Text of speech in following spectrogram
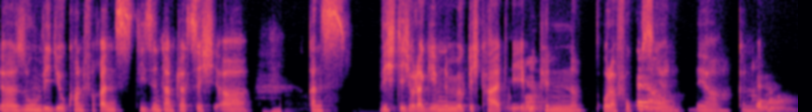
äh, Zoom-Videokonferenz, die sind dann plötzlich äh, ganz wichtig oder geben eine Möglichkeit, wie eben pinnen ne? oder fokussieren. Genau. Ja, genau. genau.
